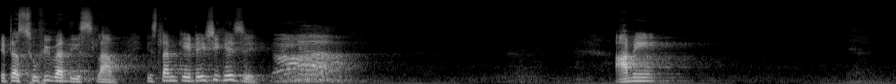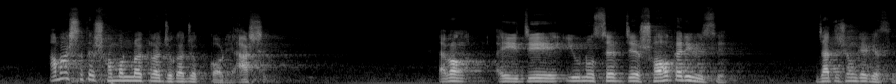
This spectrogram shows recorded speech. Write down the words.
এটা সুফিবাদী ইসলাম। ইসলাম কি এটাই শিখাইছে? আমি আমার সাথে সমন্বয়করা যোগাযোগ করে, আসে। এবং এই যে ইউনুসের যে সহকারী হয়েছে, জাতিসংঘে গেছে,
